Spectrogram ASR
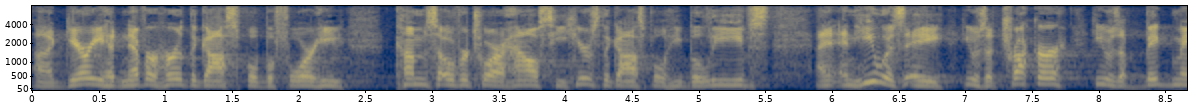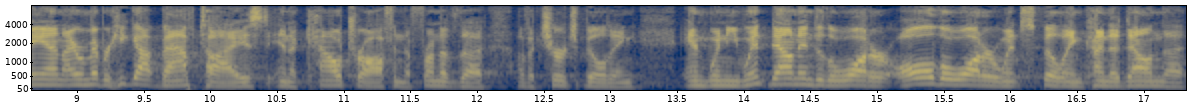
Uh, Gary had never heard the gospel before. He comes over to our house. He hears the gospel. He believes, and, and he was a he was a trucker. He was a big man. I remember he got baptized in a cow trough in the front of the of a church building, and when he went down into the water, all the water went spilling kind of down the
